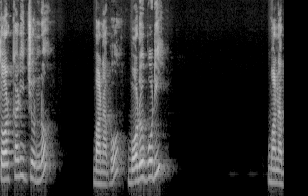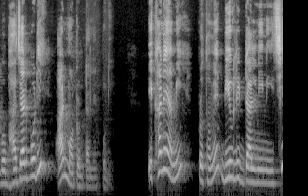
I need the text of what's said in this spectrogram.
তরকারির জন্য বানাবো বড় বড়ি, বানাবো ভাজার বড়ি আর মটর ডালের বড়ি। এখানে আমি প্রথমে বিউলির ডাল নিয়ে নিয়েছি।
